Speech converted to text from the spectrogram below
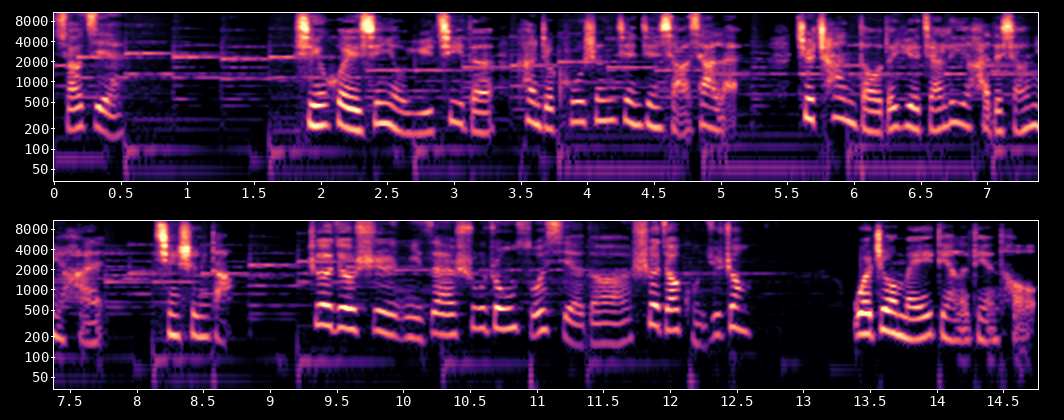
小姐，新慧心有余悸地看着哭声渐渐小下来。却颤抖得越加厉害的小女孩，轻声道：“这就是你在书中所写的社交恐惧症。”我皱眉点了点头，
